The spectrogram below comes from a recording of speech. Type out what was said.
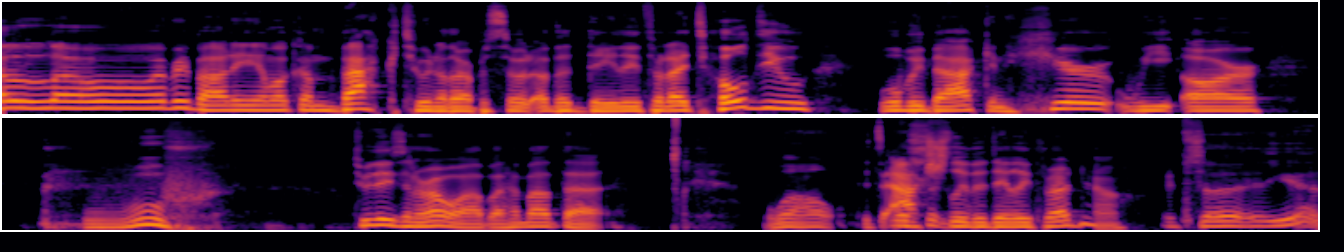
Hello, everybody, and welcome back to another episode of the Daily Thread. I told you we'll be back, and here we are. Woo. Two days in a row, Abba. How about that? Well, It's listen, actually the Daily Thread now. it's uh yeah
